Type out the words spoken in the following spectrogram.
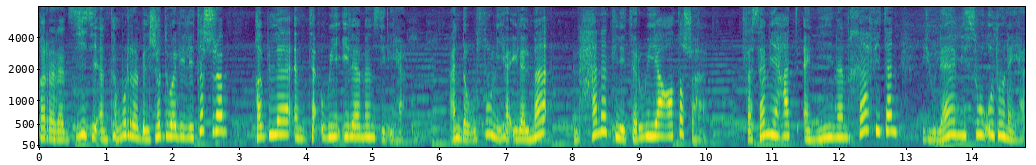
قررت زيزي أن تمر بالجدول لتشرب قبل أن تأوي إلى منزلها. عند وصولها إلى الماء انحنت لتروي عطشها فسمعت انينا خافتا يلامس أذنيها.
